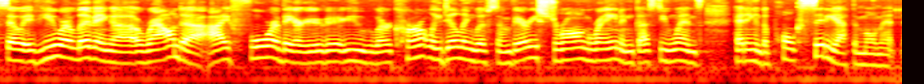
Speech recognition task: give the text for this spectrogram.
So if you are living around uh, I-4 there, you are currently dealing with some very strong rain and gusty winds heading into Polk City at the moment.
